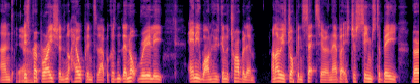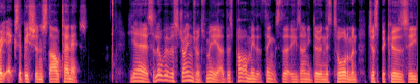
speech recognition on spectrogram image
And yeah. this preparation is not helping to that because they're not really anyone who's going to trouble him. I know he's dropping sets here and there, but it just seems to be very exhibition style tennis. Yeah, it's a little bit of a strange one for me. Uh, there's part of me that thinks that he's only doing this tournament just because he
